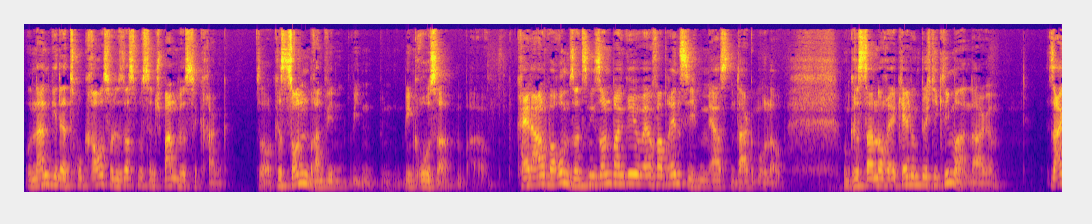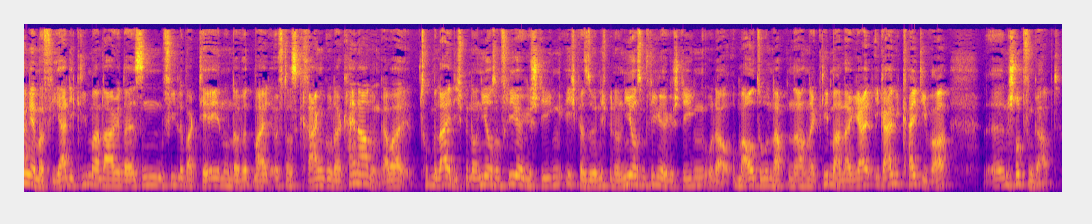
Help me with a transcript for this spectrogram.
und dann geht der Druck raus, weil du sagst, musst entspannen, wirst du krank. So, kriegst Sonnenbrand wie, wie, wie ein großer. Keine Ahnung warum, sonst nie Sonnenbrand kriegst du verbrennst dich im ersten Tag im Urlaub. Und kriegst dann noch Erkältung durch die Klimaanlage. Sagen ja immer viel, ja, die Klimaanlage, da sind viele Bakterien und da wird man halt öfters krank oder keine Ahnung. Aber tut mir leid, ich bin noch nie aus dem Flieger gestiegen. Ich persönlich bin noch nie aus dem Flieger gestiegen oder im Auto und habe nach einer Klimaanlage, egal, egal wie kalt die war, äh, einen Schnupfen gehabt.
